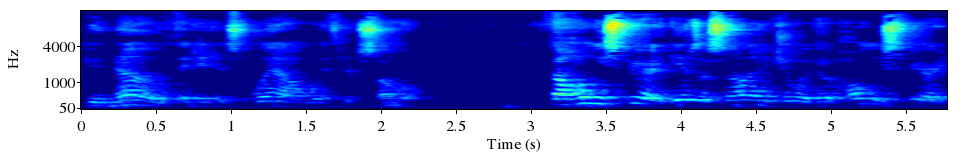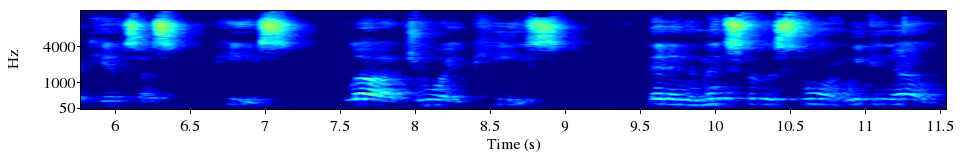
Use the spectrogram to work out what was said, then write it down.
you know that it is well with your soul. The Holy Spirit gives us not only joy, the Holy Spirit gives us peace, love, joy, peace. That in the midst of the storm, we can know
